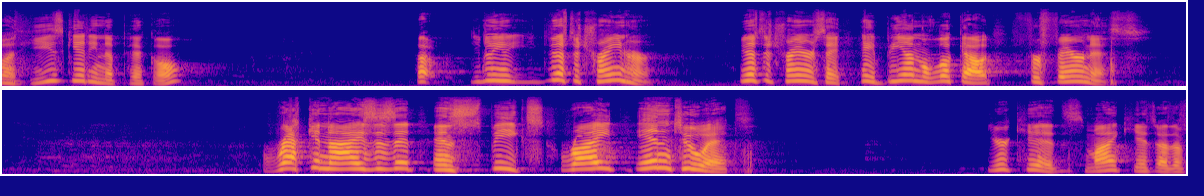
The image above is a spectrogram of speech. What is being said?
but he's getting a pickle. Uh, you, you have to train her. You have to train her and say, hey, be on the lookout for fairness. Recognizes it and speaks right into it. Your kids, my kids, are the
